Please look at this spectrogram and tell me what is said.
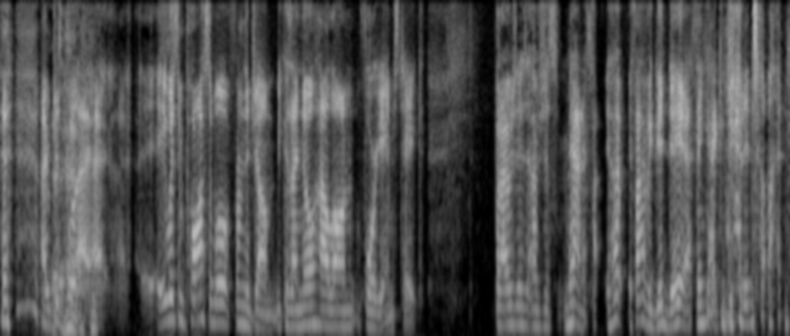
I just, I, I, it was impossible from the jump because I know how long four games take but I was just, I was just, man, if I, if I, have a good day, I think I can get it done.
